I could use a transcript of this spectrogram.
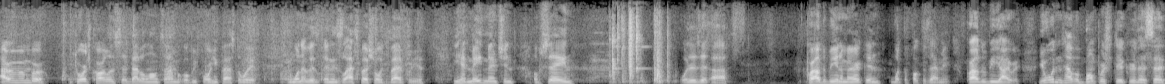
I remember George Carlin said that a long time ago before he passed away. In one of his in his last special, It's Bad for You, he had made mention of saying what is it? Uh proud to be an American. What the fuck does that mean? Proud to be Irish. You wouldn't have a bumper sticker that said,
